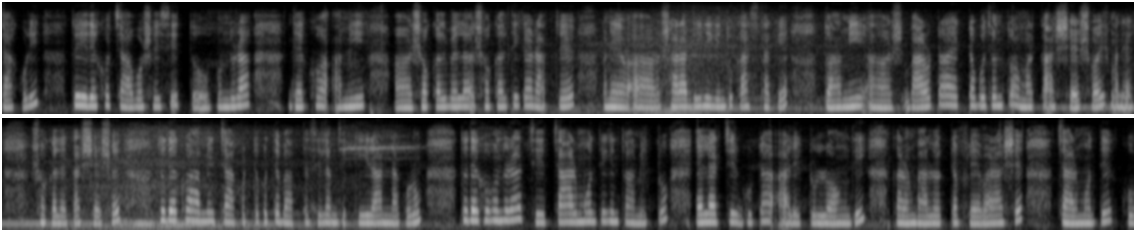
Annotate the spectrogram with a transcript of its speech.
চা করি। তো এই দেখো চা বসাইছি। তো বন্ধুরা, দেখো আমি সকালবেলা, সকাল থেকে রাত্রে মানে সারা দিনই কিন্তু কাজ থাকে। তো আমি বারোটা একটা পর্যন্ত আমার কাজ শেষ হয় মানে সকালের কাজ শেষ হয়। তো দেখো আমি চা করতে করতে ভাবতেছিলাম যে কি রান্না করুম। তো দেখো বন্ধুরা, যে চার মধ্যে কিন্তু আমি একটু এলাচির গুঁটা আর একটু লং দিই, কারণ ভালো একটা ফ্লেভার আসে। চার মধ্যে খুব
